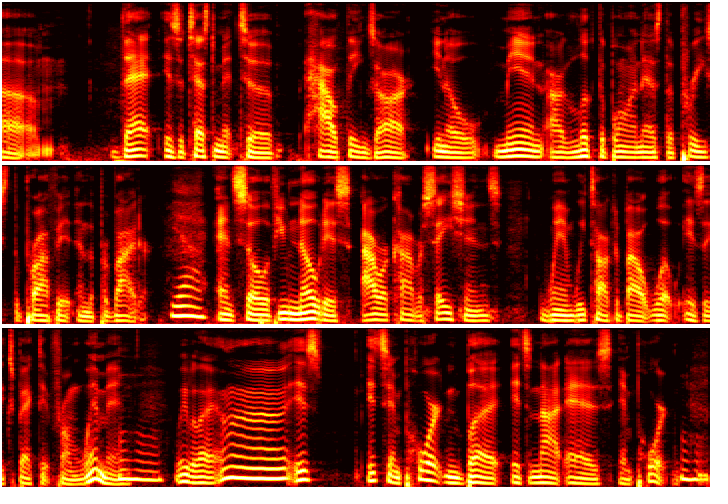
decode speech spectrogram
um, that is a testament to how things are. You know, men are looked upon as the priest, the prophet, and the provider. yeah, And so, if you notice, our conversations when we talked about what is expected from women, Mm-hmm. we were like, uh, it's it's important, but it's not as important. Mm-hmm.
